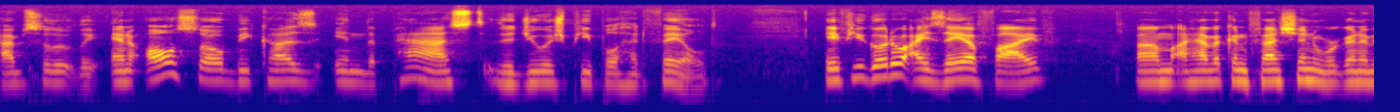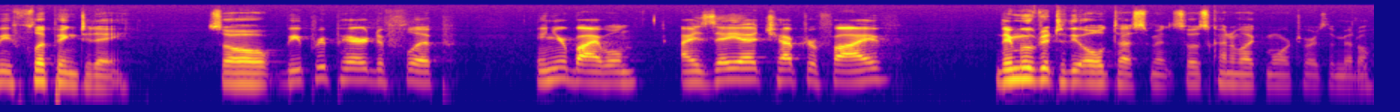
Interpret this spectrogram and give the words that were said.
Absolutely. And also because in the past, the Jewish people had failed. If you go to Isaiah 5, um, I have a confession we're going to be flipping today. So be prepared to flip in your Bible, Isaiah chapter 5. They moved it to the Old Testament, so it's kind of like more towards the middle.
